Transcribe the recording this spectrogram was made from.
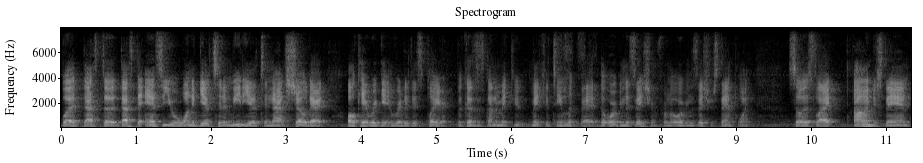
But that's the that's the answer you want to give to the media to not show that okay, we're getting rid of this player because it's gonna make you make your team look bad, the organization from the organization standpoint. So it's like I understand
